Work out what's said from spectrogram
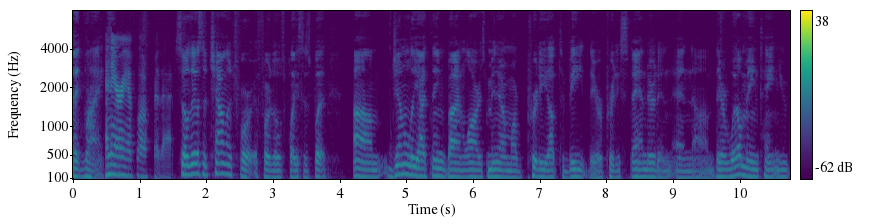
Uh, Right. an area of law for that. So there's a challenge for for those places, but um, generally, I think by and large, many of them are pretty up to beat. They're pretty standard and and um, they're well maintained. You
